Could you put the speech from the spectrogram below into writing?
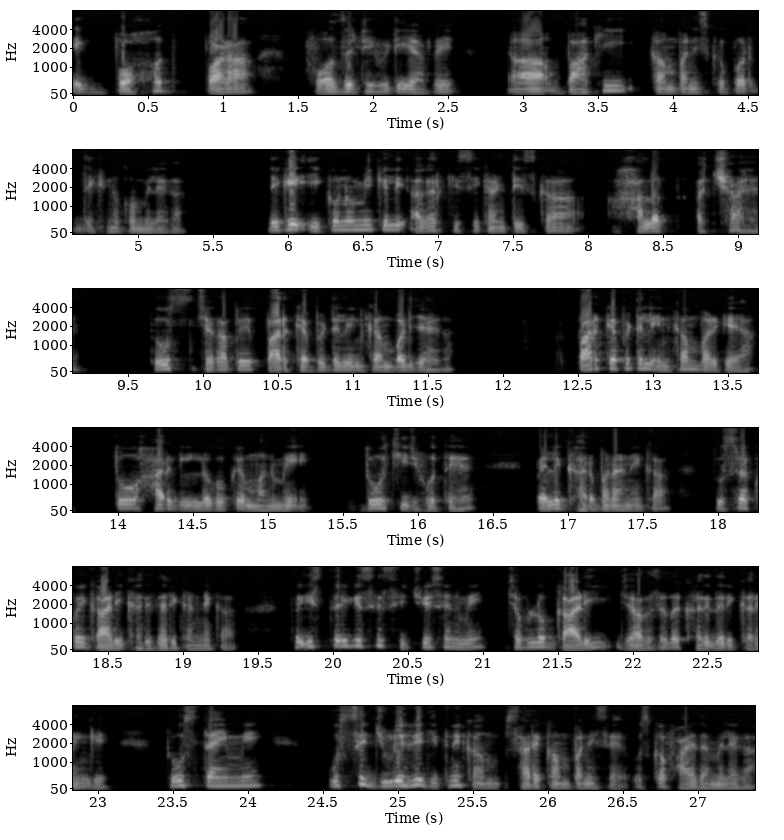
एक बहुत बड़ा पॉजिटिविटी यहाँ पे आ, बाकी कंपनीज़ के ऊपर देखने को मिलेगा। देखिए इकोनॉमिकली अगर किसी कंट्रीज़ का हालत अच्छा है तो उस जगह पे पर कैपिटल इनकम बढ़ जाएगा। पर कैपिटल इनकम बढ़ गया तो हर लोगों के मन में दो चीज़ होते हैं पहले घर बनाने का दूसरा कोई गाड़ी खरीदारी करने का। तो इस तरीके से सिचुएशन में जब लोग गाड़ी ज़्यादा से ज़्यादा खरीदारी करेंगे तो उस टाइम में उससे जुड़े हुए जितने कम, सारे कंपनीज़ है, उसका फ़ायदा मिलेगा।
